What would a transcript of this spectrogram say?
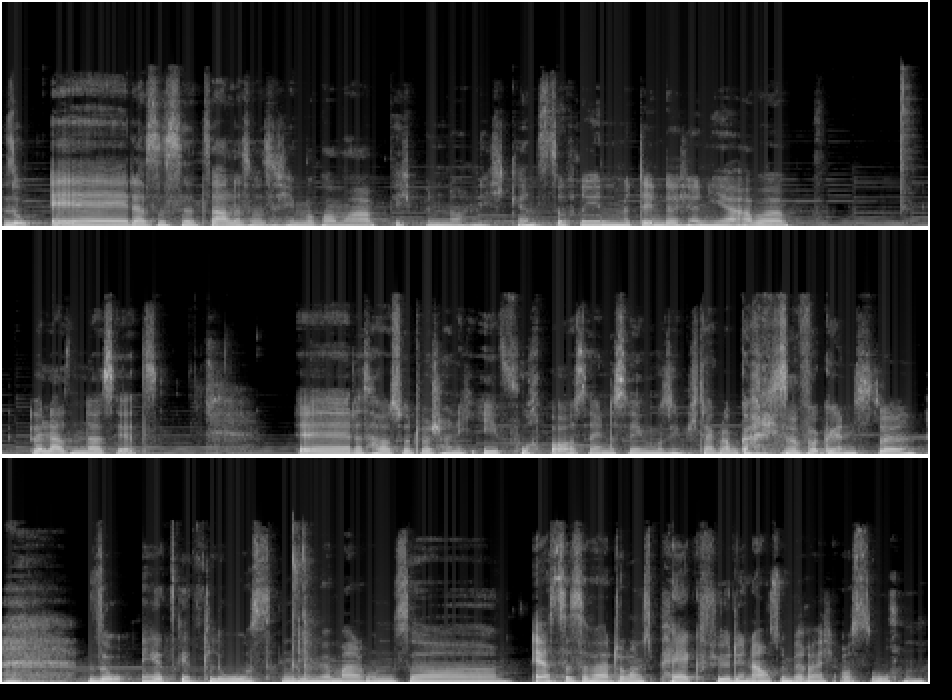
So, äh, das ist jetzt alles, was ich hinbekommen habe. Ich bin noch nicht ganz zufrieden mit den Dächern hier, aber wir lassen das jetzt. Äh, das Haus wird wahrscheinlich eh furchtbar aussehen, deswegen muss ich mich da, glaube ich, gar nicht so verkünsteln. So, jetzt geht's los, indem wir mal unser erstes Erweiterungspack für den Außenbereich aussuchen.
